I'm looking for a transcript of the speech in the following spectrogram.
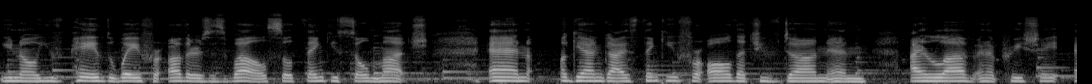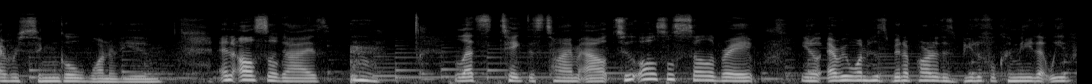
you know you've paved the way for others as well. So thank you so much. And again, guys, thank you for all that you've done and I love and appreciate every single one of you. And also, guys. let's take this time out to also celebrate, you know, everyone who's been a part of this beautiful community that we've,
